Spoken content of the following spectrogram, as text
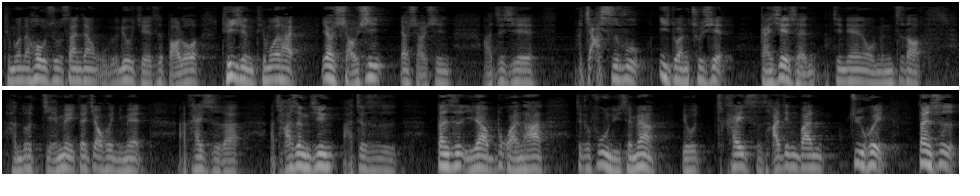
提摩太后书三章五六节是保罗提醒提摩太要小心，要小心啊！这些假师傅异端出现。感谢神，今天我们知道很多姐妹在教会里面啊，开始了。”啊，查圣经啊，这是，但是也要不管他这个妇女怎么样，有开始查经班聚会，但是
